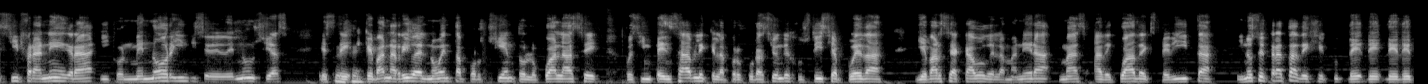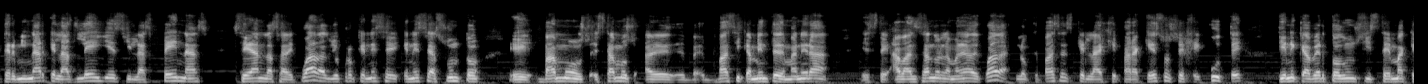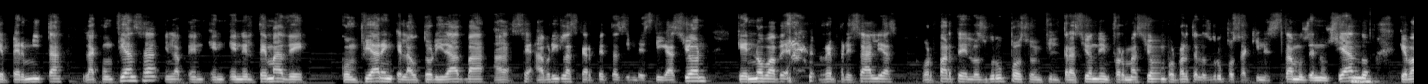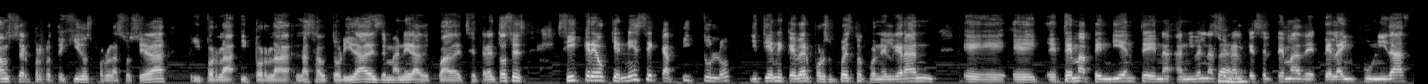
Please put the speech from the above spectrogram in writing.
cifra negra y con menor índice de denuncias, este, sí. que van arriba del 90%, lo cual hace pues impensable que la Procuración de Justicia pueda llevarse a cabo de la manera más adecuada, expedita, y no se trata de, de, de, de determinar que las leyes y las penas sean las adecuadas. Yo creo que en ese, en ese asunto eh, vamos, estamos eh, básicamente de manera este, avanzando en la manera adecuada. Lo que pasa es que la, para que eso se ejecute, tiene que haber todo un sistema que permita la confianza en, la, en, en, en el tema de confiar en que la autoridad va a abrir las carpetas de investigación, que no va a haber represalias por parte de los grupos o infiltración de información por parte de los grupos a quienes estamos denunciando, que vamos a ser protegidos por la sociedad y por, la, y por la, las autoridades de manera adecuada, etcétera. Entonces, sí creo que en ese capítulo, y tiene que ver, por supuesto, con el gran eh, eh, tema pendiente en, a nivel nacional, claro. que es el tema de, de la impunidad,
